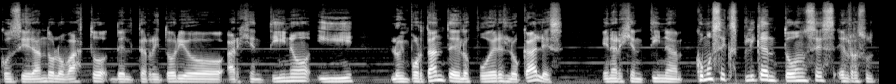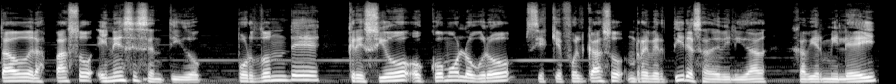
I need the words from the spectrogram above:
considerando lo vasto del territorio argentino y lo importante de los poderes locales en Argentina. ¿Cómo se explica entonces el resultado de las PASO en ese sentido? ¿Por dónde creció o cómo logró, si es que fue el caso, revertir esa debilidad Javier Milei?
